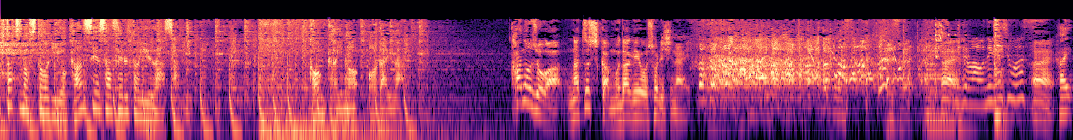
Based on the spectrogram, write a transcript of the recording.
一つのストーリーを完成させるという遊び。今回のお題は彼女は夏しか無駄毛を処理しない。それではお願い。しますはい。はい。ね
